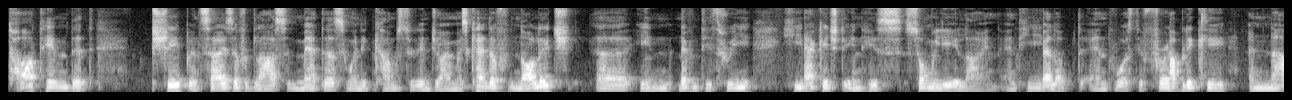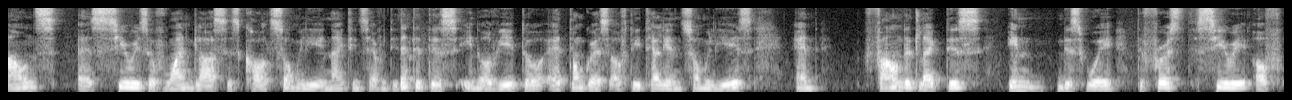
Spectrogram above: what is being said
taught him that shape and size of a glass matters when it comes to the enjoyment. This kind of knowledge uh, in 73 he packaged in his sommelier line and he developed and was the first publicly announced a series of wine glasses called Sommelier in 1970. Presented this in Orvieto at Congress of the Italian Sommeliers and founded like this in this way the first series of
